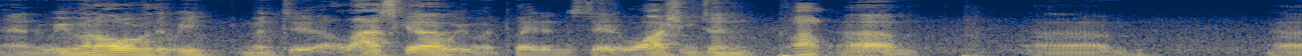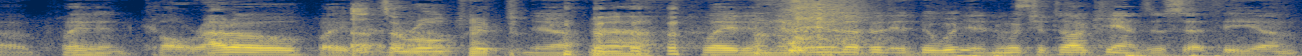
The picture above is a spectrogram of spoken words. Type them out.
and we went all over. The, we went to Alaska. We went played in the state of Washington. wow. Um, uh, played in Colorado. Played. That's in, a road trip. Yeah, played in. Ended up in, in, in Wichita, Kansas, at the um,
